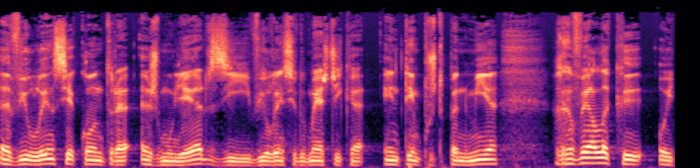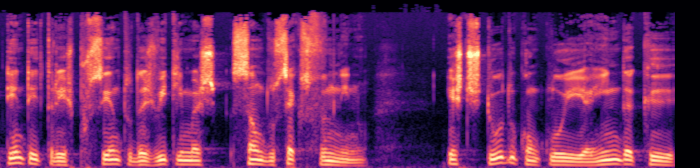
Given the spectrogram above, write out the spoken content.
a violência contra as mulheres e violência doméstica em tempos de pandemia, revela que 83% das vítimas são do sexo feminino. Este estudo conclui ainda que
